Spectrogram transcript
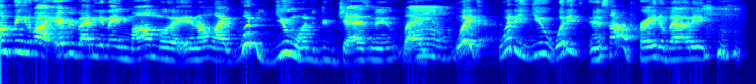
I'm thinking about everybody and their mama, and I'm like, what do you want to do, Jasmine? Like, Mm. what, what do you, what? Do, and so I prayed about it,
